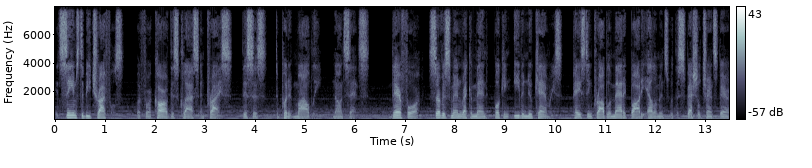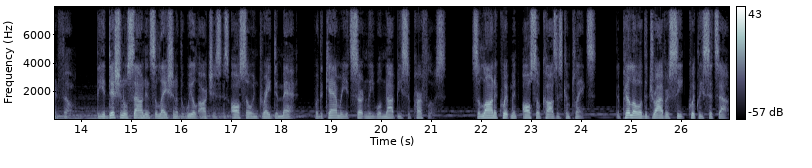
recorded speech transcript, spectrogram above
It seems to be trifles, but for a car of this class and price, this is, to put it mildly, nonsense. Therefore, servicemen recommend booking even new Camrys, pasting problematic body elements with a special transparent film. The additional sound insulation of the wheel arches is also in great demand. For the Camry it certainly will not be superfluous. Salon equipment also causes complaints. The pillow of the driver's seat quickly sits out.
